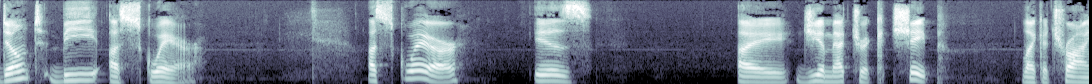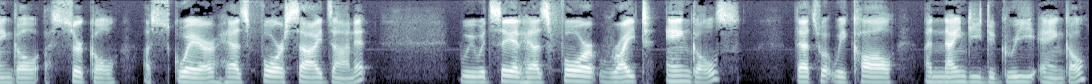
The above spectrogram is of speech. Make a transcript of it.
don't be a square. A square is a geometric shape, like a triangle, a circle, a square, has four sides on it. We would say it has four right angles. That's what we call a 90 degree angle.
